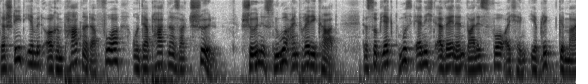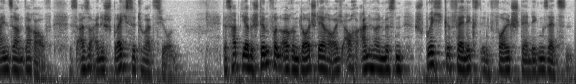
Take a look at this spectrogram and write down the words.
Da steht ihr mit eurem Partner davor und der Partner sagt schön. Schön ist nur ein Prädikat. Das Subjekt muss er nicht erwähnen, weil es vor euch hängt. Ihr blickt gemeinsam darauf. Es ist also eine Sprechsituation. Das habt ihr bestimmt von eurem Deutschlehrer euch auch anhören müssen. Sprich gefälligst in vollständigen Sätzen.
